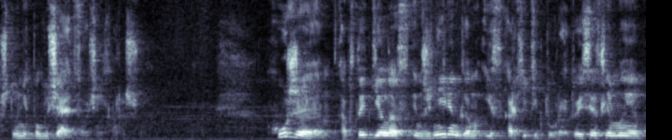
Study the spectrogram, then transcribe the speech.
что у них получается очень хорошо. Хуже обстоит дело с инжинирингом и с архитектурой. То есть если мы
